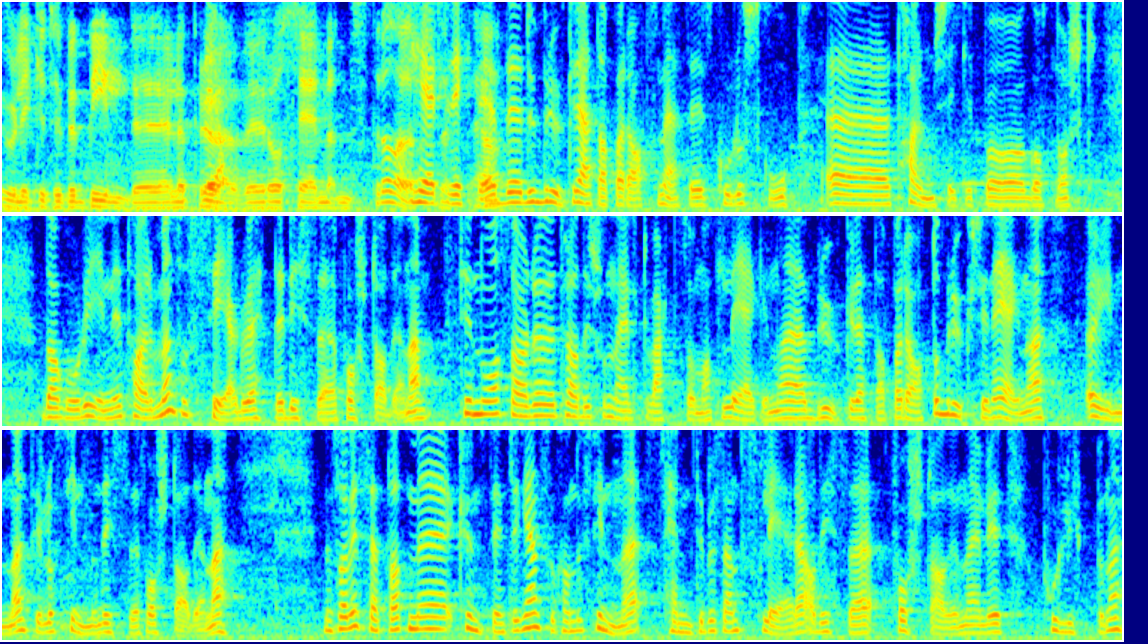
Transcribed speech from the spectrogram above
ulike typer bilder eller prøver ja. og ser mønstre? Helt riktig. Ja. Det du bruker er et apparat som heter koloskop. Eh, tarmkikkert på godt norsk. Da går du inn i tarmen, så ser du etter disse forstadiene. Til nå så har det tradisjonelt vært sånn at legene bruker dette apparatet og bruker sine egne øyne til å finne disse forstadiene. Men så har vi sett at med kunstig intelligens så kan du finne 50% flere av disse forstadiene eller polyppene,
